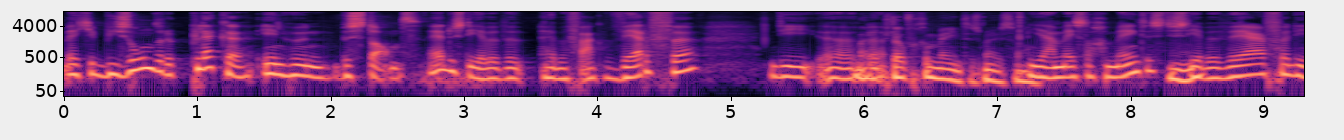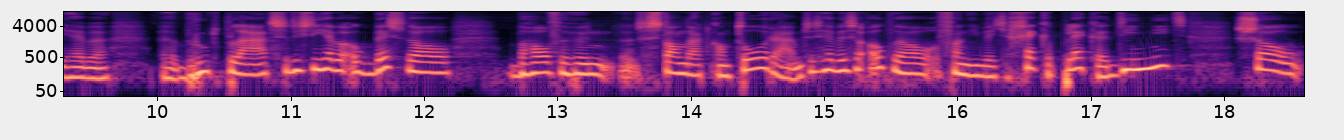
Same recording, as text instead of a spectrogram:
beetje bijzondere plekken in hun bestand. He, dus die hebben, hebben vaak werven. Die, uh, maar heb je het over gemeentes meestal? Ja, meestal gemeentes. Dus mm. die hebben werven, die hebben uh, broedplaatsen. Dus die hebben ook best wel, behalve hun standaard kantoorruimtes... hebben ze ook wel van die beetje gekke plekken... die niet zo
